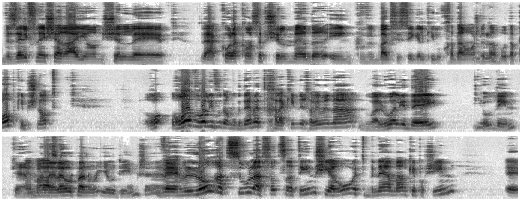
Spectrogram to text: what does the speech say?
וזה לפני שהרעיון של אה, אתה יודע, כל הקונספט של מרדר אינק ובאגסי סיגל כאילו חדר ממש Mhm. לתרבות הפופ כי בשנות רו- רוב הוליווד המוקדמת חלקים נרחבים ממנה נוהלו על ידי יהודים כן. מנהלי אולפן יהודים. ש- והם לא רצו לעשות סרטים שיראו את בני עמם כפושעים אה,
